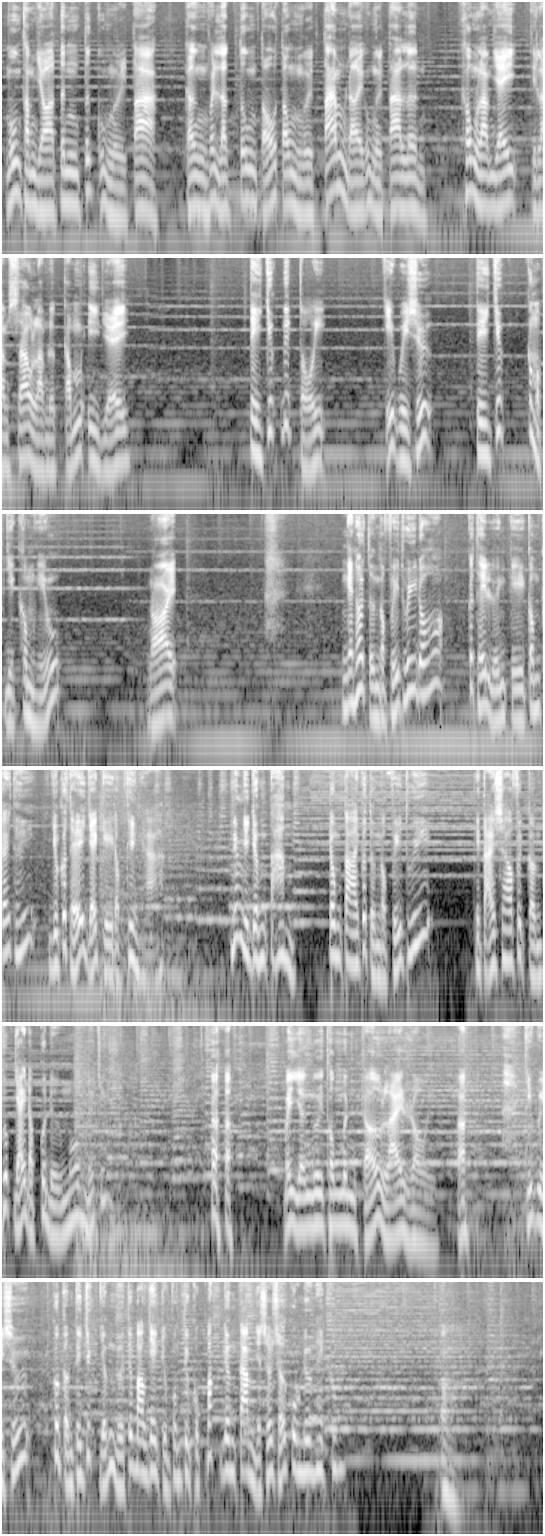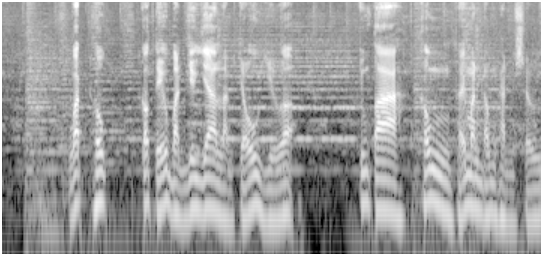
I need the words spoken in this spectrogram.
Muốn thăm dò tin tức của người ta Cần phải lật tung tổ tông người tám đời của người ta lên. Không làm vậy thì làm sao làm được cẩm y vệ? Tiền chức biết tội. Chỉ huy sứ Tiền chức có một việc không hiểu. Nói. Nghe nói tượng Ngọc Phỉ Thúy đó Có thể luyện kỳ công cái thế Dù có thể giải kỳ độc thiên hạ. Nếu như dân Tam Trong tay có tượng Ngọc Phỉ Thúy Thì tại sao phải cần thuốc giải độc của đường môn nữa chứ? Bây giờ ngươi thông minh trở lại rồi hả? Chỉ huy sứ Có cần tiên chức dẫn người tới bao dây trường phong tiêu cục bắt dân Tam và sở sở cô nương hay không? Ờ. Quách hút có tiểu bành dương gia làm chỗ dựa. Chúng ta không thể manh động hành sự.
